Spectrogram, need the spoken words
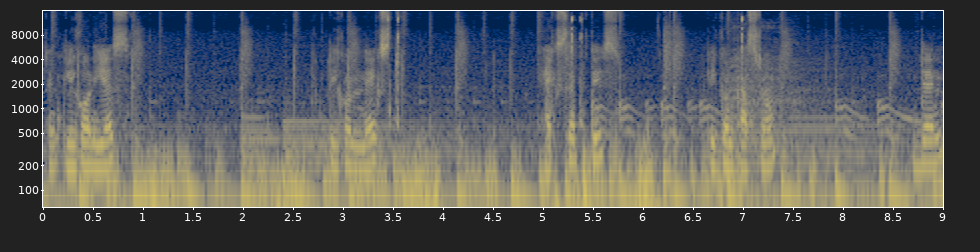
Then click on yes. Click on next. Accept this. Click on custom. Then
